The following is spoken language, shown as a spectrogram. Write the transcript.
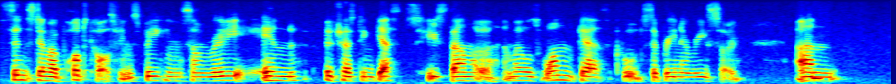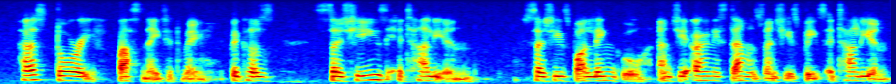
since doing my podcast been speaking to some really in, interesting guests who stammer. And there was one guest called Sabrina Riso. And her story fascinated me because so she's Italian, so she's bilingual, and she only stammers when she speaks Italian,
